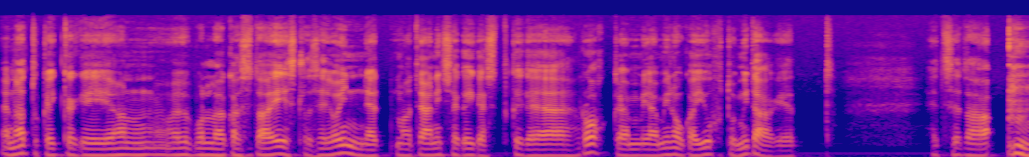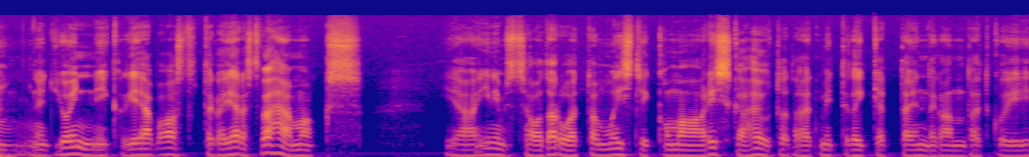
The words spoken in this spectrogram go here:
ja natuke ikkagi on võib-olla ka seda eestlase jonni, et ma tean ise kõigest kõige rohkem ja minuga ei juhtu midagi, et et seda, neid jonni ikkagi jääb aastatega järjest vähemaks ja inimesed saavad aru, et on mõistlik oma riske hajutada, et mitte kõik jätta enda kanda, et kui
